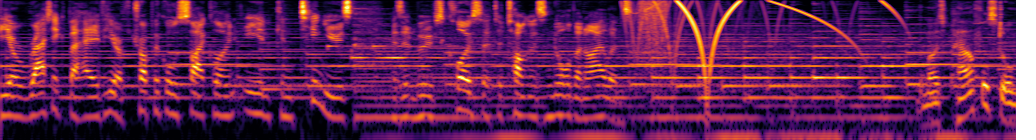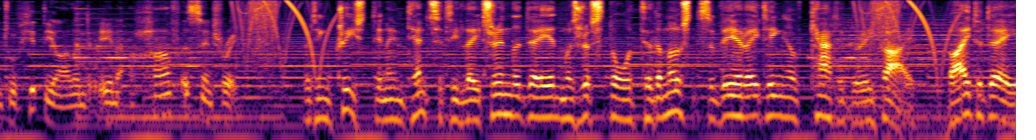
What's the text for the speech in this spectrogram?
The erratic behaviour of tropical cyclone Ian continues as it moves closer to Tonga's northern islands. The most powerful storm to have hit the island in half a century. It increased in intensity later in the day and was restored to the most severe rating of Category 5. By today,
